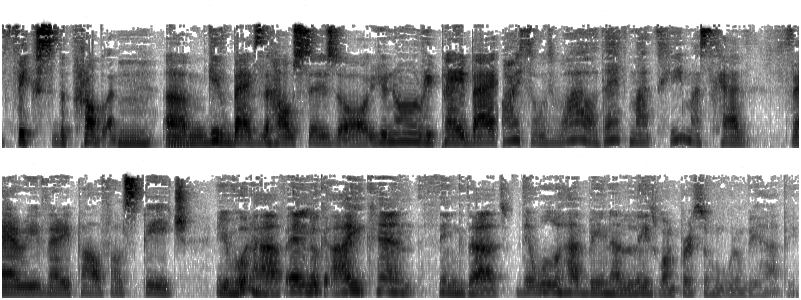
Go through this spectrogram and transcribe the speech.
Fix the problem, um, give back the houses or, you know, repay back. I thought, wow, that must, he must have very, very powerful speech. You would have. And look, I can think that there will have been at least one person who wouldn't be happy.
